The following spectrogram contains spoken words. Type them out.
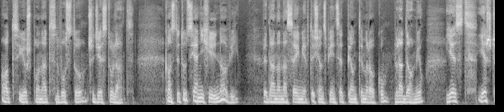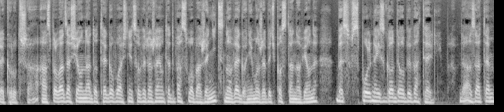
od już ponad 230 lat. Konstytucja Nihilnowi, wydana na Sejmie w 1505 roku w Radomiu, jest jeszcze krótsza, a sprowadza się ona do tego właśnie, co wyrażają te dwa słowa, że nic nowego nie może być postanowione bez wspólnej zgody obywateli. A zatem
